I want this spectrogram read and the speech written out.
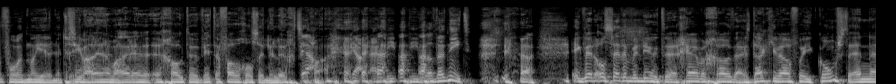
de, voor het milieu Dan zie je natuurlijk. wel helemaal eh, grote witte vogels in de lucht. Zeg maar. Ja, wie, wie wil dat niet? Ja, ik ben ontzettend benieuwd. eh, Gerber Groothuis, dankjewel voor je komst. En eh,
